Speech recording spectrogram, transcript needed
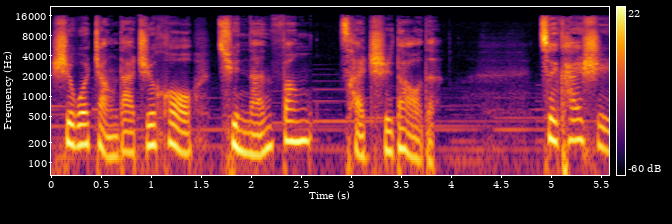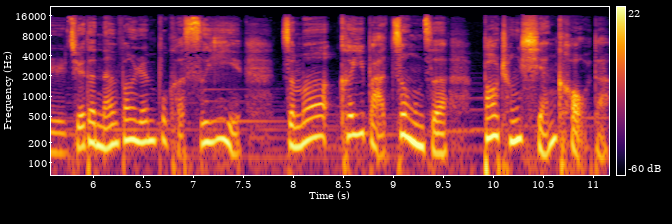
是我长大之后去南方才吃到的。最开始觉得南方人不可思议，怎么可以把粽子包成咸口的？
